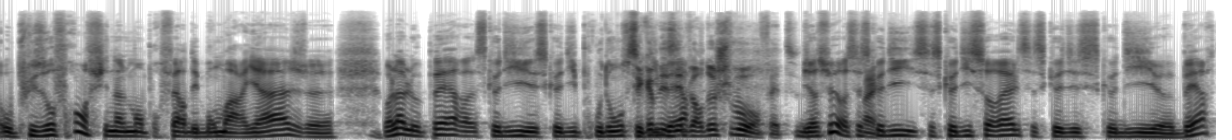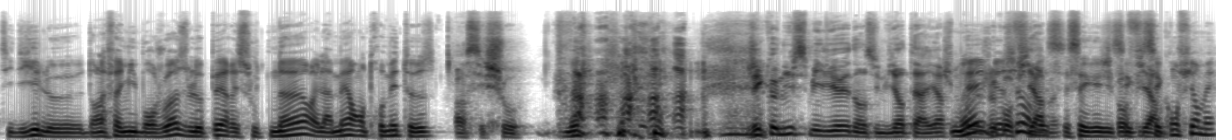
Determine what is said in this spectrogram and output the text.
au plus offrant finalement pour faire des bons mariages. Euh, voilà, le père, ce que dit, ce que dit Proudhon, ce C'est comme des éleveurs de chevaux, en fait. Bien sûr, c'est ce Ouais. que dit, c'est ce que dit Sorel, c'est ce que dit, ce que dit euh, Berthe. Il dit le, dans la famille bourgeoise, le père est souteneur et la mère entremetteuse. Oh, c'est chaud. Ouais. J'ai connu ce milieu dans une vie antérieure, je, Oui, je confirme. c'est- confirmé.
